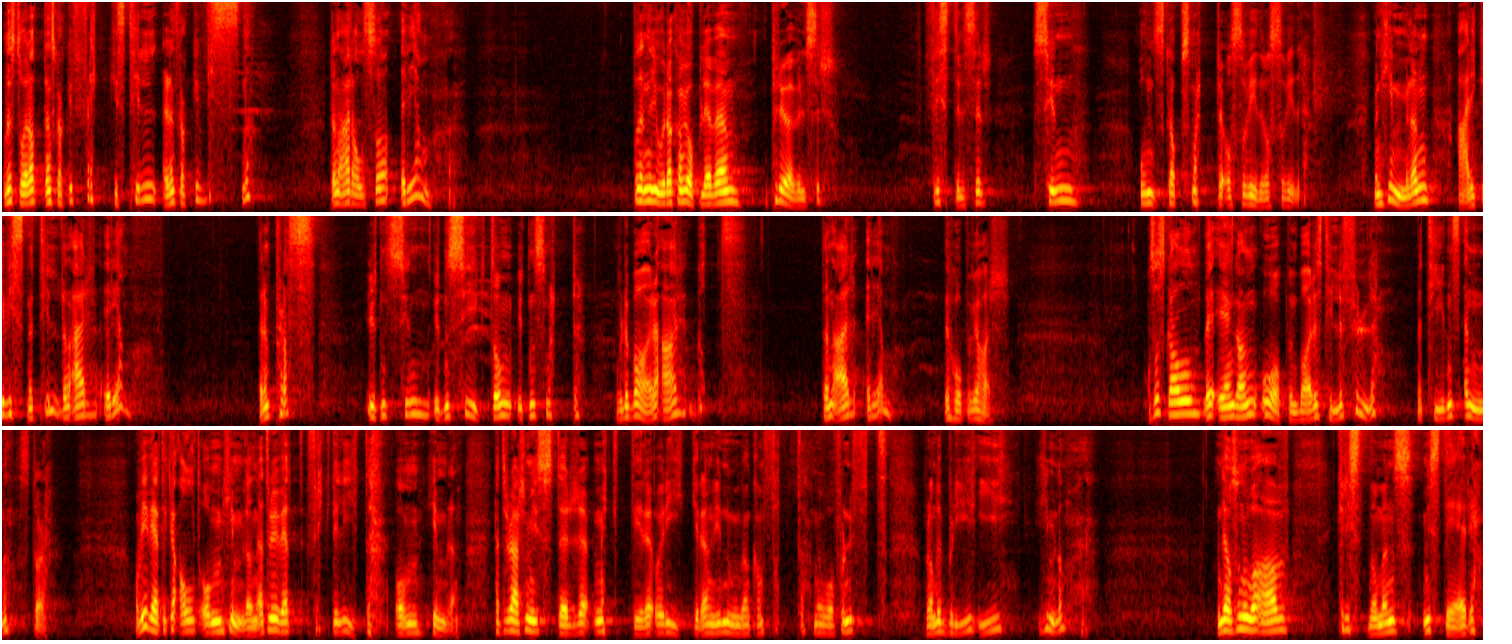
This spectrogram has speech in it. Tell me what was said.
Og det står at den skal ikke flekkes til, eller den skal ikke visne. Den er altså ren. På denne jorda kan vi oppleve prøvelser, fristelser, synd, ondskap, smerte osv. osv. Men himmelen er ikke visnet til. Den er ren. Det er en plass uten synd, uten sykdom, uten smerte, hvor det bare er godt. Den er ren, det håpet vi har. Og så skal det en gang åpenbares til det fulle, med tidens ende, står det. Og Vi vet ikke alt om himmelen. Jeg tror vi vet fryktelig lite om himmelen. Jeg tror det er så mye større, mektigere og rikere enn vi noen gang kan fatte med vår fornuft. Hvordan det blir i himmelen. Men det er også noe av kristendommens mysterie.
